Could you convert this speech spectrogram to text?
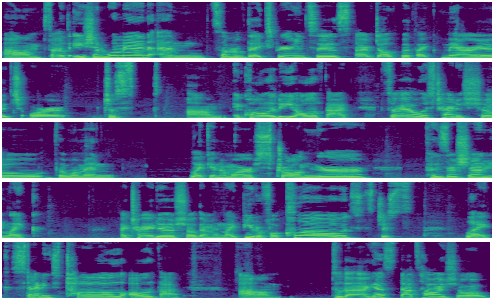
um, South Asian women and some of the experiences I've dealt with, like marriage or just um, equality, all of that. So I always try to show the women like in a more stronger position. Like I try to show them in like beautiful clothes, just like standing tall, all of that. Um, so that, I guess that's how I show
